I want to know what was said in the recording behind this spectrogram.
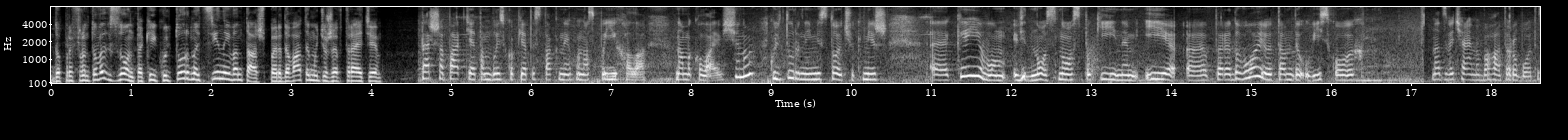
До прифронтових зон такий культурно цінний вантаж передаватимуть уже втретє. Перша партія, там близько 500 книг, у нас поїхала на Миколаївщину. Культурний місточок між е, Києвом відносно спокійним і е, передовою, там, де у військових надзвичайно багато роботи.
